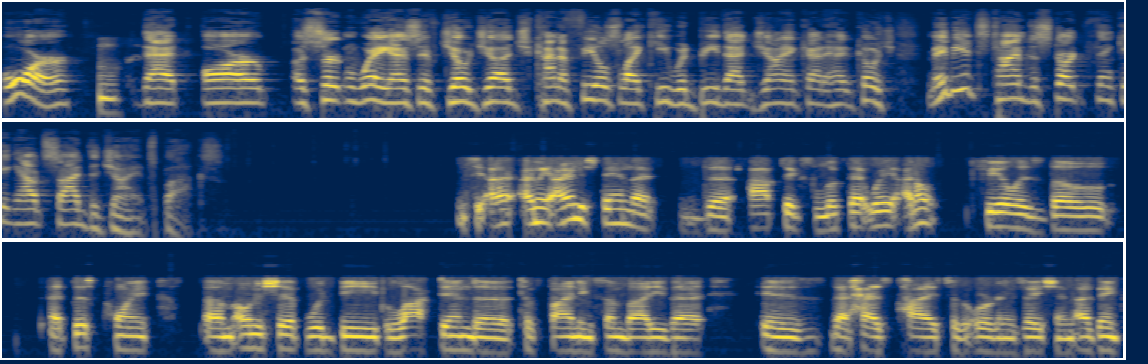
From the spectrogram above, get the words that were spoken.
or that are a certain way, as if Joe Judge kind of feels like he would be that giant kind of head coach. Maybe it's time to start thinking outside the Giants box. See, I, I mean, I understand that the optics look that way. I don't feel as though at this point um, ownership would be locked into to finding somebody that is that has ties to the organization. I think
